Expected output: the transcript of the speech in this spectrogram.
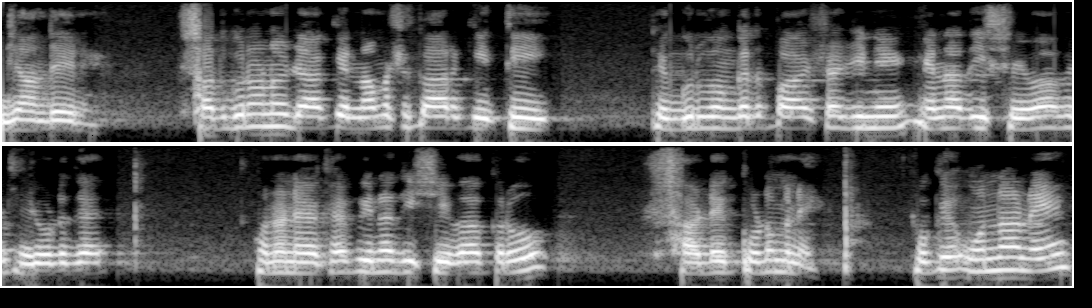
ਜਾਂਦੇ ਨੇ। ਸਤਿਗੁਰਾਂ ਨੂੰ ਜਾ ਕੇ ਨਮਸਕਾਰ ਕੀਤੀ ਤੇ ਗੁਰੂ ਅੰਗਦ ਪਾਤਸ਼ਾਹ ਜੀ ਨੇ ਇਹਨਾਂ ਦੀ ਸੇਵਾ ਵਿੱਚ ਜੁੜ ਗਏ। ਉਹਨਾਂ ਨੇ ਆਖਿਆ ਵੀ ਇਹਨਾਂ ਦੀ ਸੇਵਾ ਕਰੋ, ਸਾਡੇ ਕੁੜਮ ਨੇ। ਕਿਉਂਕਿ ਉਹਨਾਂ ਨੇ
